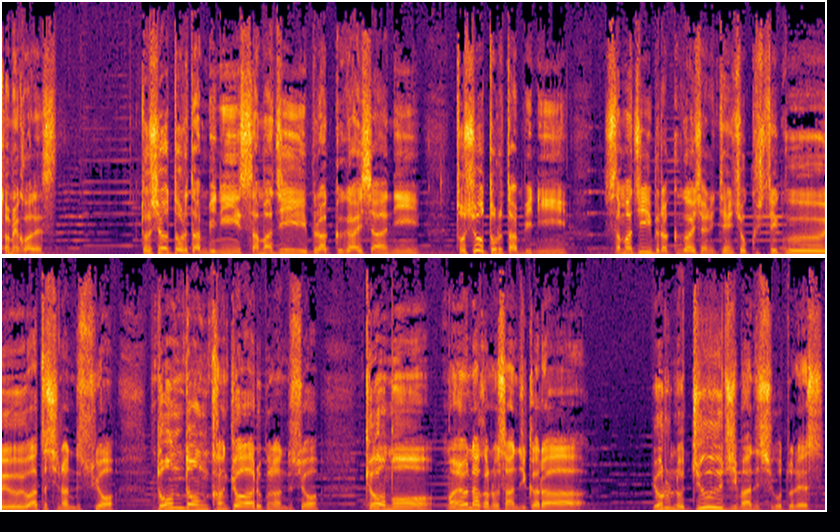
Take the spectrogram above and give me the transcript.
とめこです。年を取るたびに凄まじいブラック会社に年を取るたびに凄まじいブラック会社に転職していく私なんですよ。どんどん環境が悪くなんですよ。今日も真夜中の3時から夜の10時まで仕事です。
